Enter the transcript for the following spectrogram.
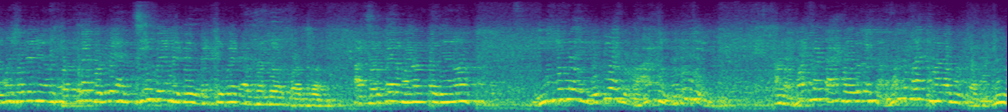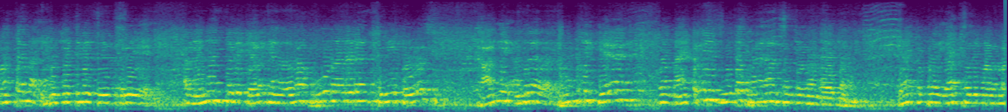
ನಮಸ್ಕಾರ ನೀವು ಒಂದು ಪತ್ರ ಕೊಡ್ರಿ ಅದು ಸಿ ಪೇಮೆಂಟ್ ರೆಕ್ಟಿಫೈಡ್ ಆ ಸರ್ಕಾರ ಮಾಡುವಂಥದ್ದೇನೋ ಈಗಿಲ್ಲ ಈ ಬಿಟ್ಟು ಮಾತು ನಡುವೆ ಅದು ಅಪಾಯಿಂಟ್ಮೆಂಟ್ ಆಗಿ ಹೋಗ್ಲಿಕ್ಕೆ ಒಂದು ಮತ್ತೆ ಮಾಡಮ್ ಅಂತಾರ ನೀವು ಮತ್ತೆಲ್ಲ ಇದ್ರ ಜೊತೆಗೆ ಸೇರಿಸ್ರಿ ಅದು ಇನ್ನೊಂದ್ಸರಿ ಕೆಳಗೆ ಏನದಲ್ಲ four hundred and three courses ಖಾಲಿ ಅಂದ್ರೆ ತುಂಬಲಿಕ್ಕೆ ಮ್ಯಾಟರ್ ವಿತ್ ಫೈನಾನ್ಸ್ ಅಂತ ನಾನು ಹೇಳ್ತಾರೆ. ಯಾಕಪ್ಪ, ಯಾಕೆ ಸರಿ ಮಾಡಲ್ಲ?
